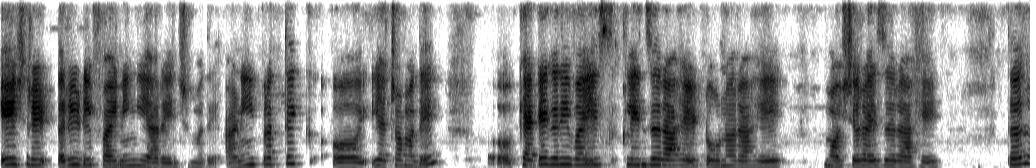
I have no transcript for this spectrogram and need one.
एज रि रिडिफायनिंग या रेंजमध्ये आणि प्रत्येक याच्यामध्ये कॅटेगरी वाईज क्लिन्झर आहे टोनर आहे मॉइश्चरायझर आहे. तर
